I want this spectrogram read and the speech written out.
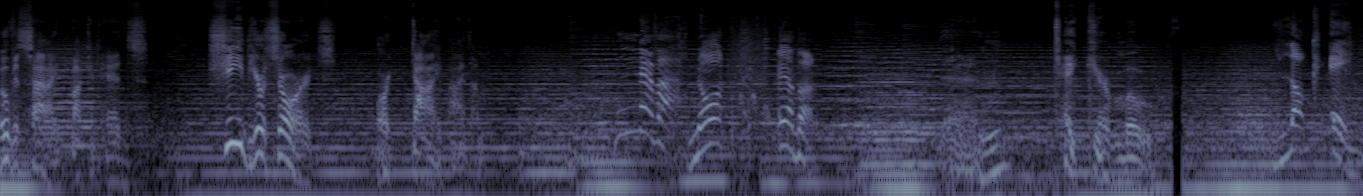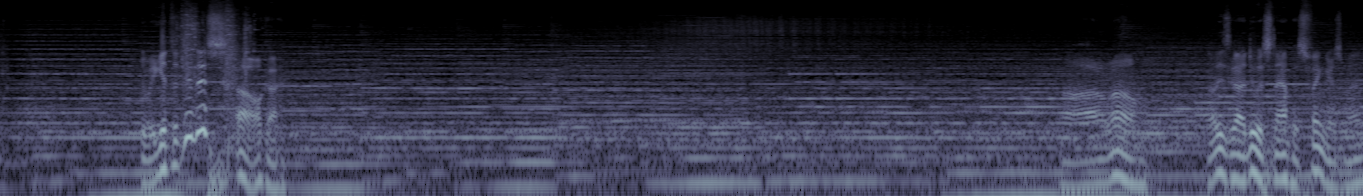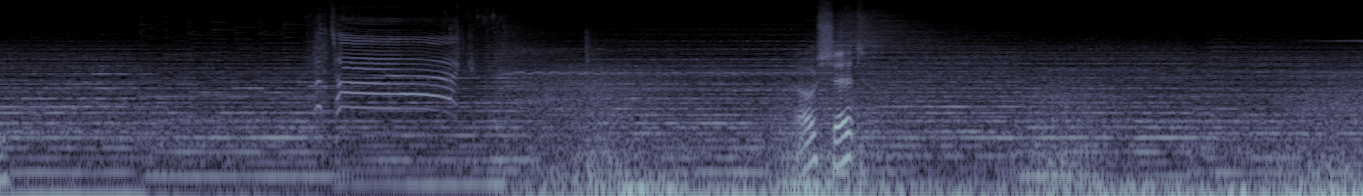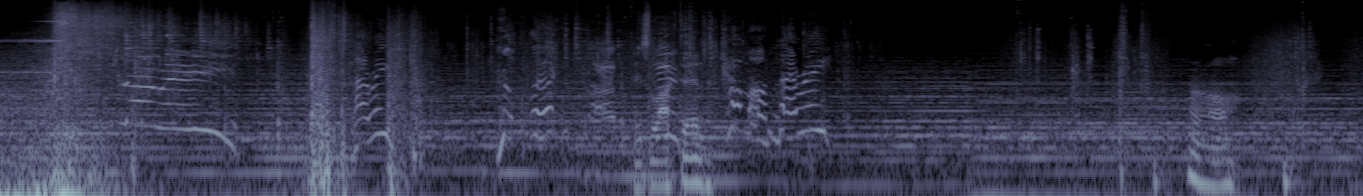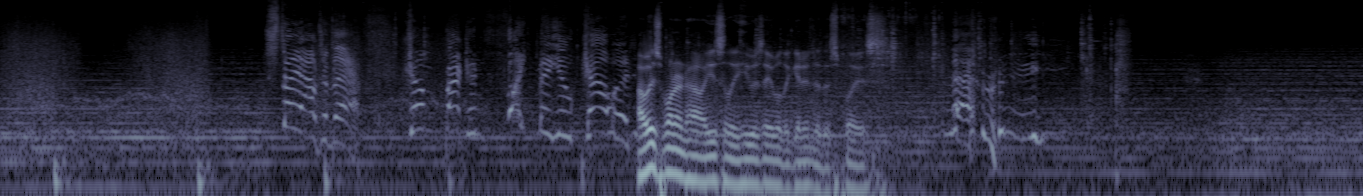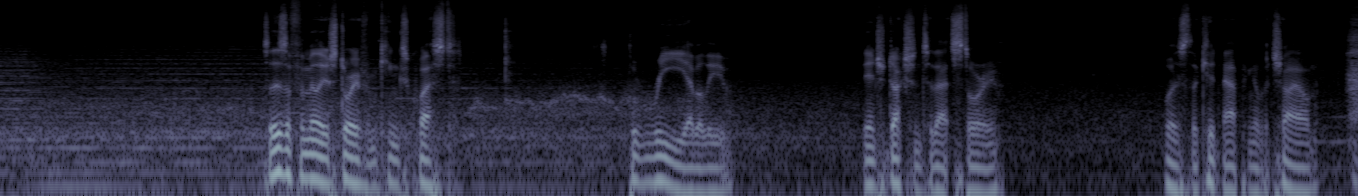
Move aside, bucketheads. Sheathe your swords. or die by them. Never! Not ever. Then Take your move. lock in. Do we get to do this? Oh, okay. He's got to do is snap his fingers, man. Attack! Oh, shit. Me, you coward! I always wondered how easily he was able to get into this place. Larry! So this is a familiar story from King's Quest 3, I believe. The introduction to that story was the kidnapping of a child.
